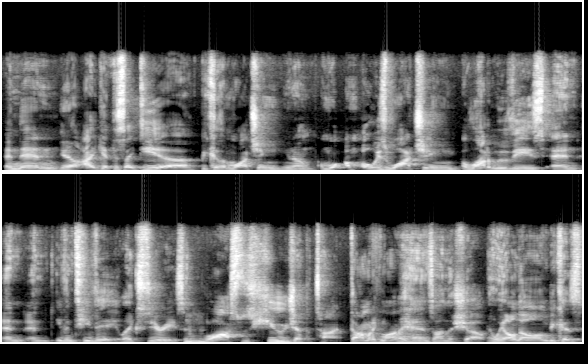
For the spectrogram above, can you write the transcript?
And then, you know, I get this idea because I'm watching, you know, I'm, I'm always watching a lot of movies and, and, and even TV, like series. And mm-hmm. Lost was huge at the time. Dominic Monaghan's on the show. And we all know him because,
